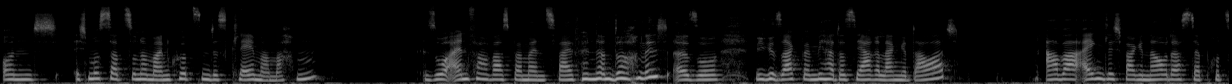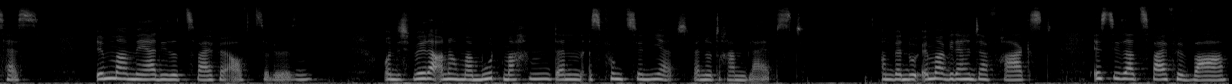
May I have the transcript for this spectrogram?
Und ich muss dazu noch mal einen kurzen Disclaimer machen. So einfach war es bei meinen Zweifeln dann doch nicht. Also, wie gesagt, bei mir hat das jahrelang gedauert. Aber eigentlich war genau das der Prozess immer mehr diese Zweifel aufzulösen. Und ich will da auch nochmal Mut machen, denn es funktioniert, wenn du dran bleibst. Und wenn du immer wieder hinterfragst, ist dieser Zweifel wahr?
